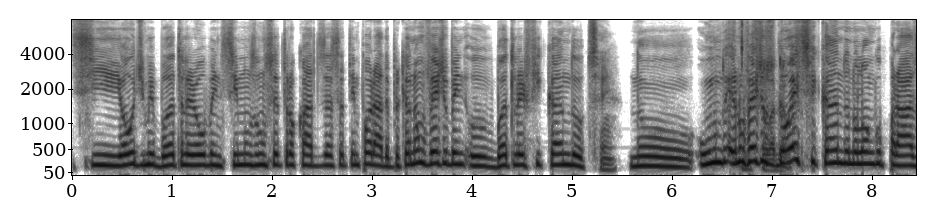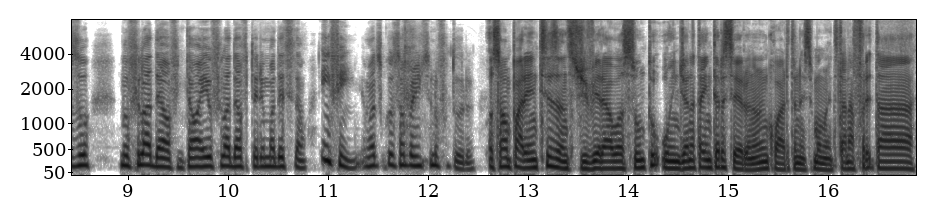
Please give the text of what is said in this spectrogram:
se ou Jimmy Butler ou Ben Simmons vão ser trocados essa temporada, porque eu não vejo o, ben, o Butler ficando Sim. no. Um, eu não vejo os dois ficando no longo prazo no Philadelphia. Então aí o Philadelphia teria uma decisão. Enfim, é uma discussão pra gente no futuro. Só um parênteses antes de virar o assunto: o Indiana tá em terceiro, não em quarto nesse momento. Tá, na, tá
